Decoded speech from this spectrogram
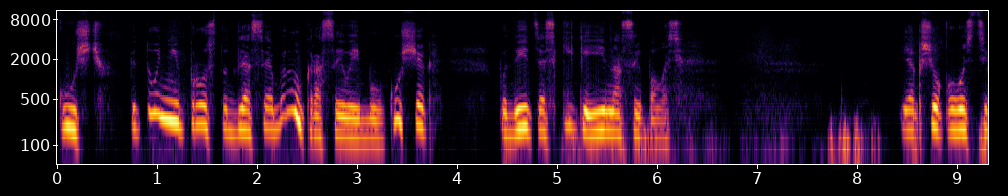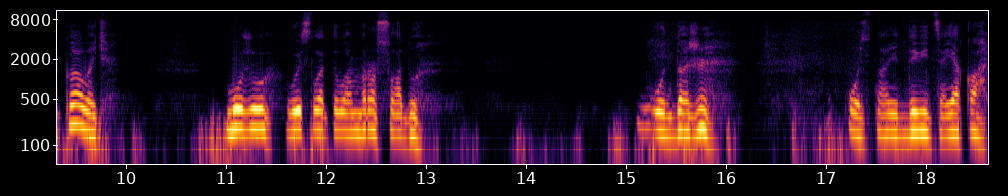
кущ петунії просто для себе. Ну, красивий був кущик. Подивіться, скільки їй насипалось. Якщо когось цікавить, можу вислати вам розсаду. От даже ось навіть дивіться, яка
